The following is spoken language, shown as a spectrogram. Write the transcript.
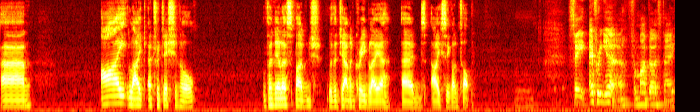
Um, I like a traditional vanilla sponge with a jam and cream layer and icing on top. See, every year for my birthday,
